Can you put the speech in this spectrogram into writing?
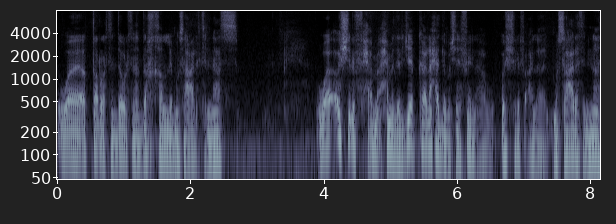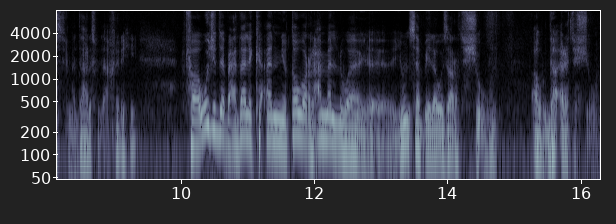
واضطرت الدولة تتدخل لمساعدة الناس. وأشرف محمد الجيب كان أحد المشرفين أو أشرف على مساعدة الناس في المدارس والى آخره. فوجد بعد ذلك أن يطور العمل وينسب إلى وزارة الشؤون أو دائرة الشؤون.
